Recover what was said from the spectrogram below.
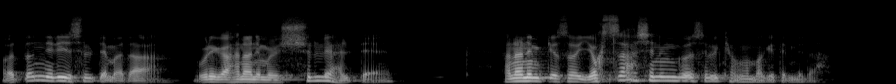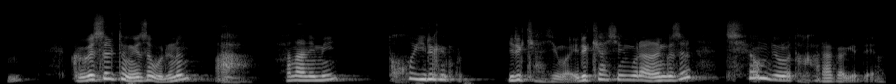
어떤 일이 있을 때마다 우리가 하나님을 신뢰할 때 하나님께서 역사하시는 것을 경험하게 됩니다. 음? 그것을 통해서 우리는 아 하나님이 또 이렇게 이렇게 하시는구나 이렇게 하시는구나 하는 것을 체험적으로 더 알아가게 돼요.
